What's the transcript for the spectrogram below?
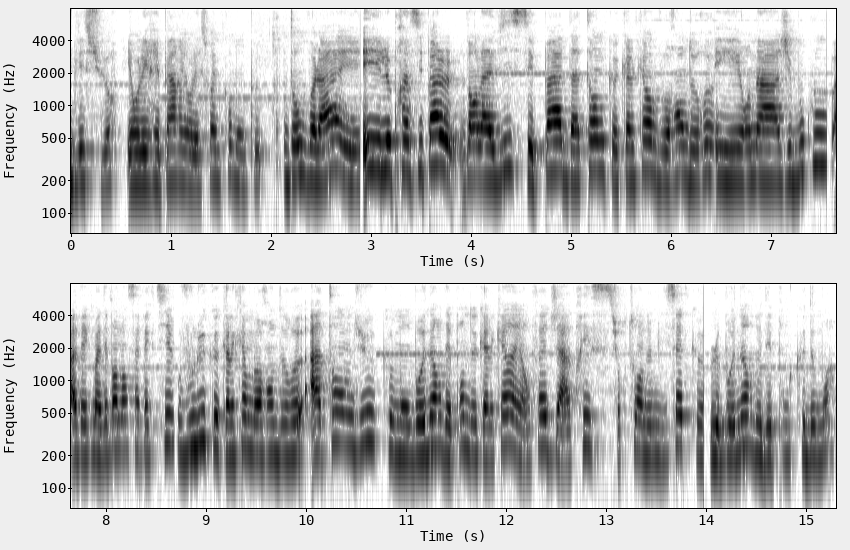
blessures et on les répare et on les soigne comme on peut. Donc voilà, et le principal dans la vie, c'est pas d'attendre que quelqu'un vous rende heureux. Et on a, j'ai beaucoup, avec ma dépendance affective, voulu que quelqu'un me rende heureux, attendu que mon bonheur dépende de quelqu'un. Et en fait, j'ai appris, surtout en 2017, que le bonheur ne dépend que de moi.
